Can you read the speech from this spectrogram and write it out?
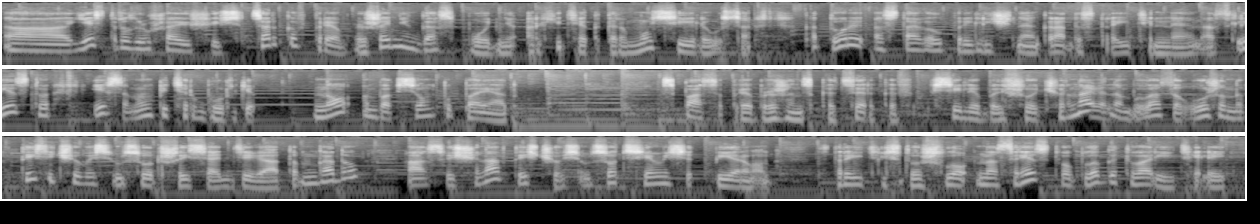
а, есть разрушающаяся церковь Преображения Господня архитектора Мусилиуса, который оставил приличное градостроительное наследство и в самом Петербурге. Но обо всем по порядку. Спасо-Преображенская церковь в селе Большой Чернавино была заложена в 1869 году, а освящена в 1871. Строительство шло на средства благотворителей –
